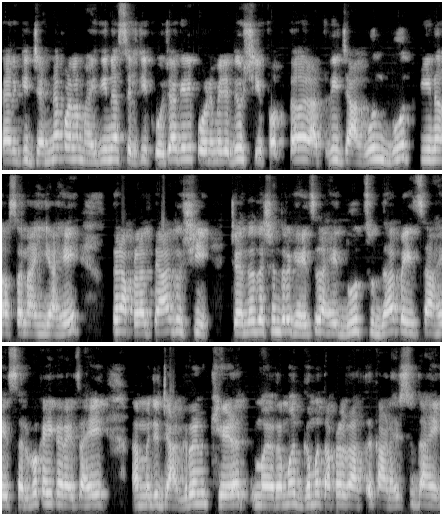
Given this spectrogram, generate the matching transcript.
कारण की ज्यांना कोणाला माहिती नसेल की कोजागिरी पौर्णिमेच्या दिवशी फक्त रात्री जागून दूध पिणं असं नाही आहे तर आपल्याला त्या दिवशी चंद्रदर्शन तर घ्यायचं आहे दूध सुद्धा प्यायचं आहे सर्व काही करायचं आहे. म्हणजे जागरण खेळत रमत गमत आपल्याला रात्र काढायची सुद्धा आहे.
